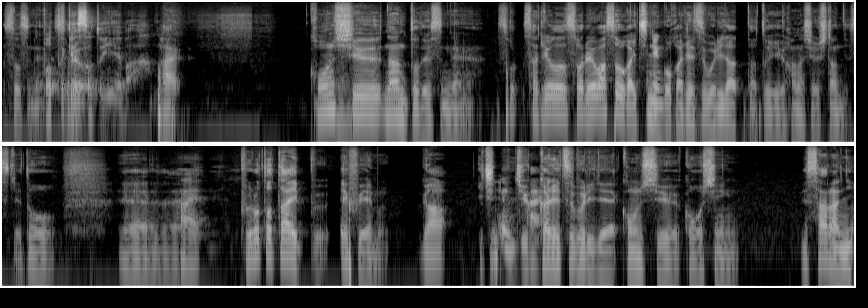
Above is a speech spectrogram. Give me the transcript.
そうですね。ポッドキャストといえば。はい。今週、なんとですね、そ先ほどそれはそうが1年5ヶ月ぶりだったという話をしたんですけど、えーはい。プロトタイプ FM が1年10ヶ月ぶりで今週更新。でさらに、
